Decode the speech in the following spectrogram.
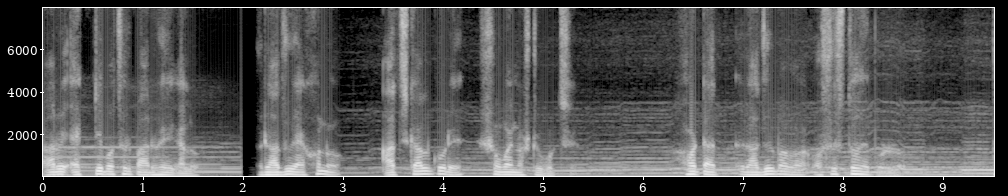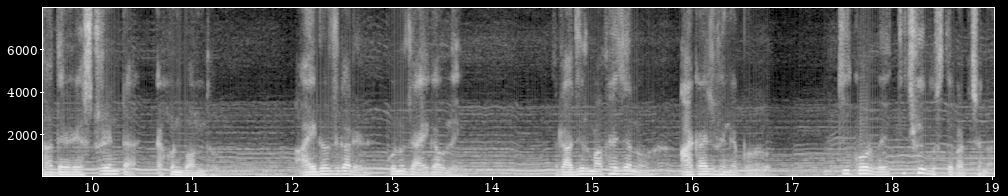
আরও একটি বছর পার হয়ে গেল। রাজু এখনও আজকাল করে সময় নষ্ট করছে। হঠাৎ রাজুর বাবা অসুস্থ হয়ে পড়ল। তাদের রেস্টুরেন্টটা এখন বন্ধ। আয় রোজগারের কোনো জায়গাও নেই। রাজুর মাথায় যেন আকাশ ভেঙে পড়ল। কি করবে কিছুই বুঝতে পারছে না।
